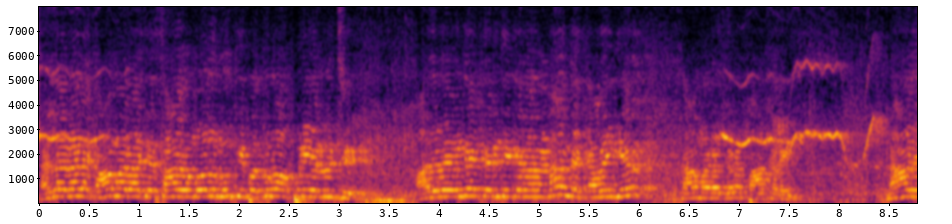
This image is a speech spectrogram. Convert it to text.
நல்ல வேளை காமராஜர் சாகும் போது நூத்தி பத்து ரூபா அப்படியே இருந்துச்சு. அதுல இருந்தே தெரிஞ்சுக்கிறவனா அந்த கலைஞர் காமராஜரை பார்க்கலை நாலு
